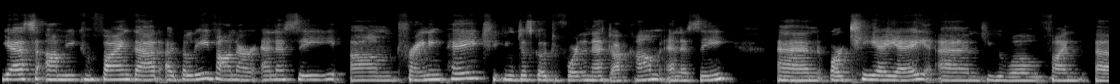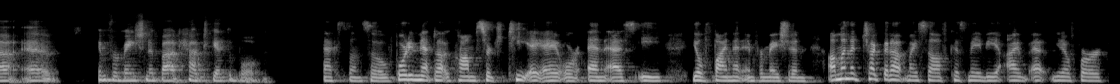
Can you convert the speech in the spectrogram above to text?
Yes, um, you can find that, I believe, on our NSE um, training page. You can just go to fortinet.com, NSE, and or TAA, and you will find uh, uh, information about how to get the book. Excellent. So Fortinet.com, search TAA or NSE, you'll find that information. I'm going to check that out myself because maybe I'm, uh, you know, for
